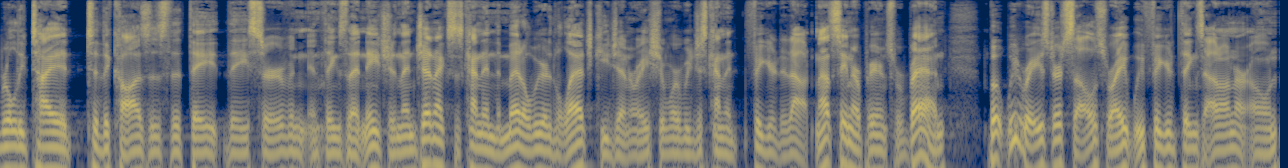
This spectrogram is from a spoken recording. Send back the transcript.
really tie it to the causes that they they serve and, and things of that nature. And then Gen X is kind of in the middle. We were the latchkey generation where we just kind of figured it out. Not saying our parents were bad, but we raised ourselves, right? We figured things out on our own.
